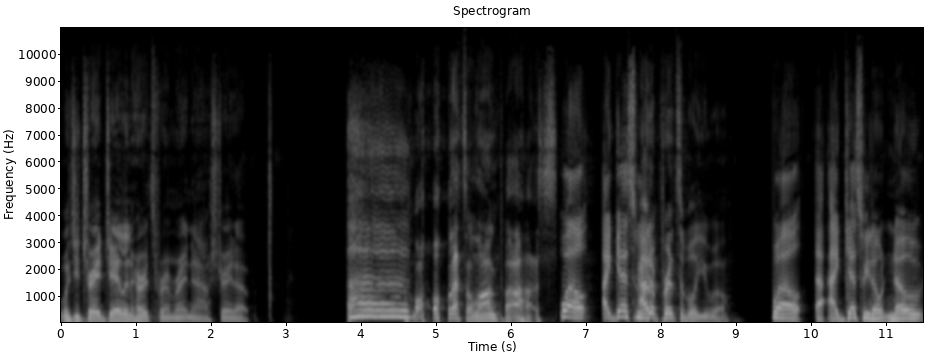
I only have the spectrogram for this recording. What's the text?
Would you trade Jalen Hurts for him right now, straight up? Uh, Oh, that's a long pause. well, I guess we. Out of principle, you will. well, I guess we don't know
